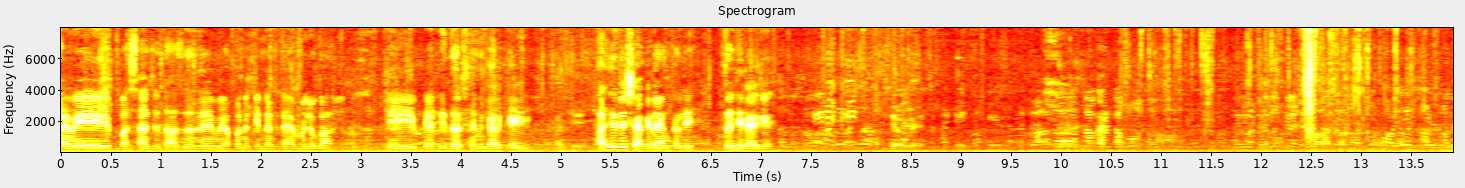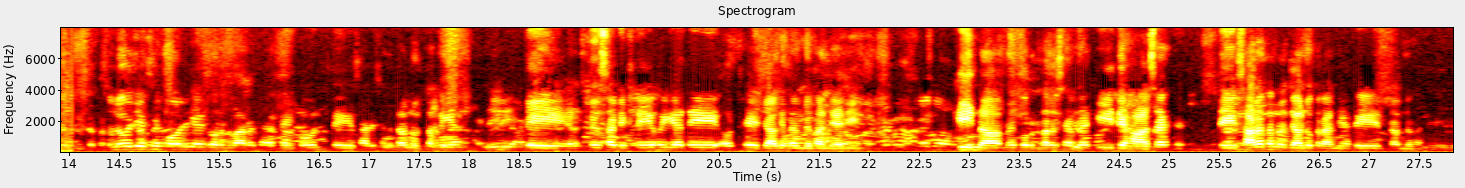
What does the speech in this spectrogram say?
ਐਵੇਂ ਬੱਸਾਂ 'ਚ ਦੱਸ ਦਿੰਦੇ ਵੀ ਆਪਾਂ ਨੂੰ ਕਿੰਨਾ ਟਾਈਮ ਮਿਲੂਗਾ ਤੇ ਫਿਰ ਅਸੀਂ ਦਰਸ਼ਨ ਕਰਕੇ ਜੀ। ਹਾਂਜੀ। ਅਸੀਂ ਤੇ ਛਕਦੇ ਅੰਕਲ ਜੀ ਤੁਸੀਂ ਰਹਿ ਗਏ। ਲੋ ਜੀ, ਅਸੀਂ ਪਹੁੰਚ ਗਏ ਗੁਰਦੁਆਰਾ ਸਾਹਿਬ ਦੇ ਕੋਲ ਤੇ ਸਾਰੀ ਸੰਗਤਾਂ ਨੂੰ ਉਤਰਨੀਆਂ ਤੇ ਰਸਤੇ ਸਾਡੀ ਸਟੇ ਹੋਈ ਹੈ ਤੇ ਉੱਥੇ ਜਾ ਕੇ ਤੁਹਾਨੂੰ ਦਿਖਾਉਂਦੇ ਆ ਜੀ। ਕੀ ਨਾਮ ਹੈ, ਗੁਰਦੁਆਰਾ ਸਾਹਿਬ ਦਾ, ਕੀ ਇਤਿਹਾਸ ਹੈ ਤੇ ਸਾਰਾ ਤੁਹਾਨੂੰ ਜਾਣੂ ਕਰਾਉਂਦੇ ਆ ਤੇ ਤੁਹਾਨੂੰ ਦਿਖਾਉਂਦੇ ਆ ਜੀ।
